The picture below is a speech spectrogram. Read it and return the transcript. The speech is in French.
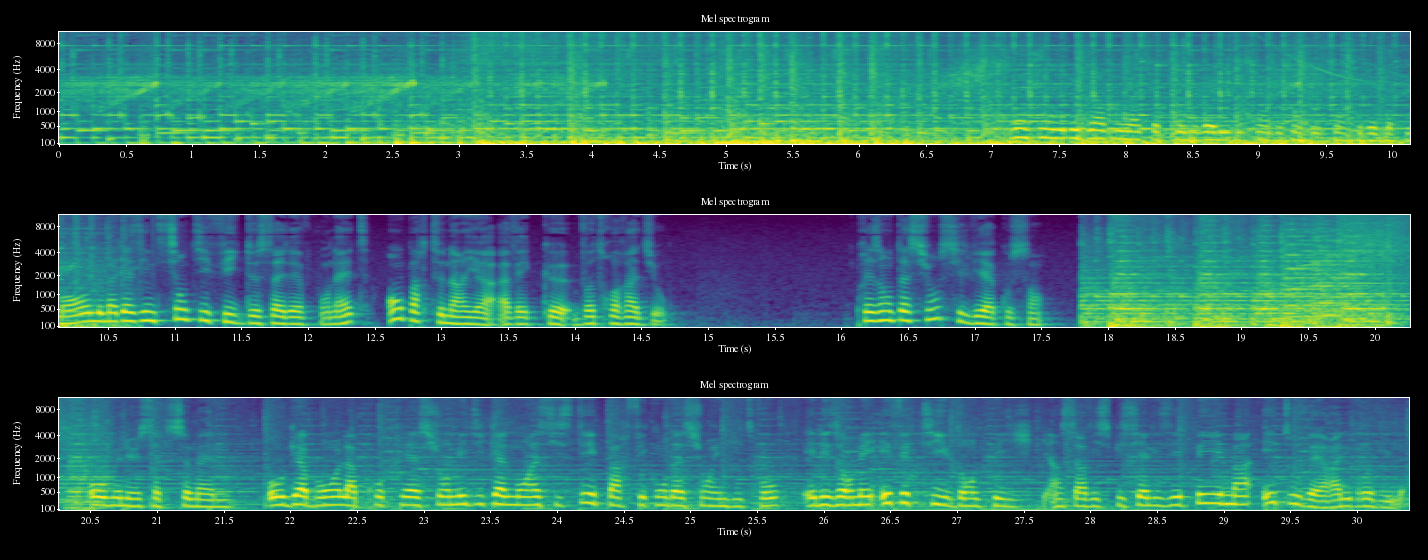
Bonjour et bienvenue à cette nouvelle édition de Sciences et Développement, le magazine scientifique de SciDev.net en partenariat avec euh, votre radio. Présentation Sylvia Coussan. Au menu cette semaine, au Gabon, la procréation médicalement assistée par fécondation in vitro est désormais effective dans le pays. Un service spécialisé PMA est ouvert à Libreville.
